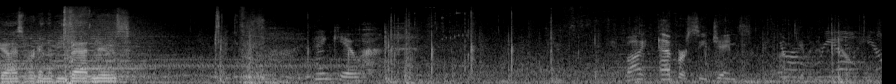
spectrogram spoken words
Guys were gonna be bad news. Thank you. If I ever see James, I'm You're a giving real hero.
